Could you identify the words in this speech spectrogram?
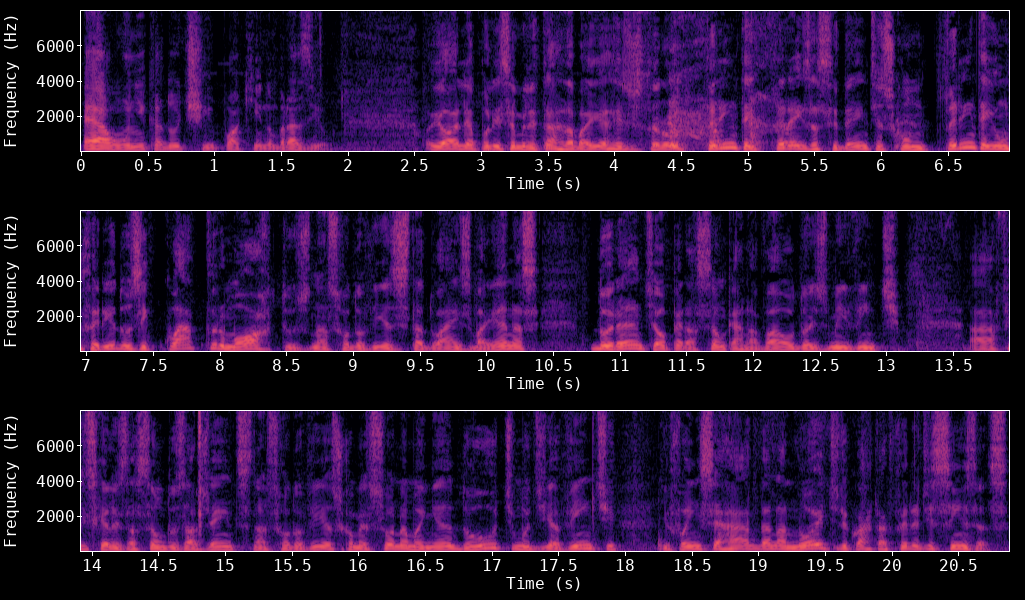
é a única do tipo aqui no Brasil. E olha, a Polícia Militar da Bahia registrou 33 acidentes com 31 feridos e 4 mortos nas rodovias estaduais baianas durante a Operação Carnaval 2020. A fiscalização dos agentes nas rodovias começou na manhã do último dia 20 e foi encerrada na noite de quarta-feira de cinzas.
